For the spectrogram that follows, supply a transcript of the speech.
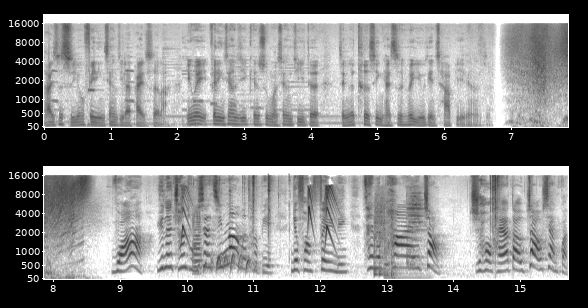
还是使用菲林相机来拍摄啦。因为菲林相机跟数码相机的整个特性还是会有点差别这样子。哇，原来传统相机那么特别，要放菲林才能拍照，之后还要到照相馆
